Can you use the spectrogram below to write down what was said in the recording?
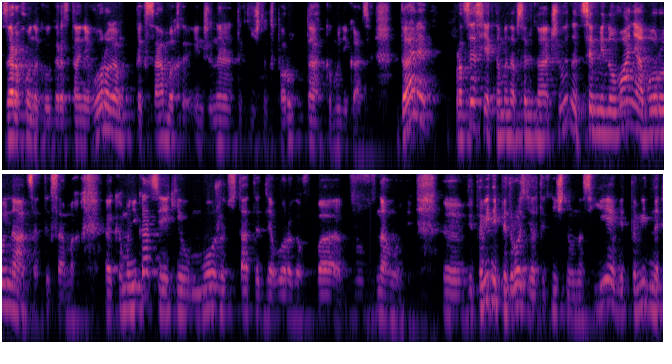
за рахунок використання ворогом тих самих інженерно-технічних споруд та комунікацій. Далі. Процес, як на мене, абсолютно очевидний, це мінування або руйнація тих самих е, комунікацій, які можуть стати для ворога в, нагоді. Е, Відповідні підрозділи технічні у нас є. Відповідні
